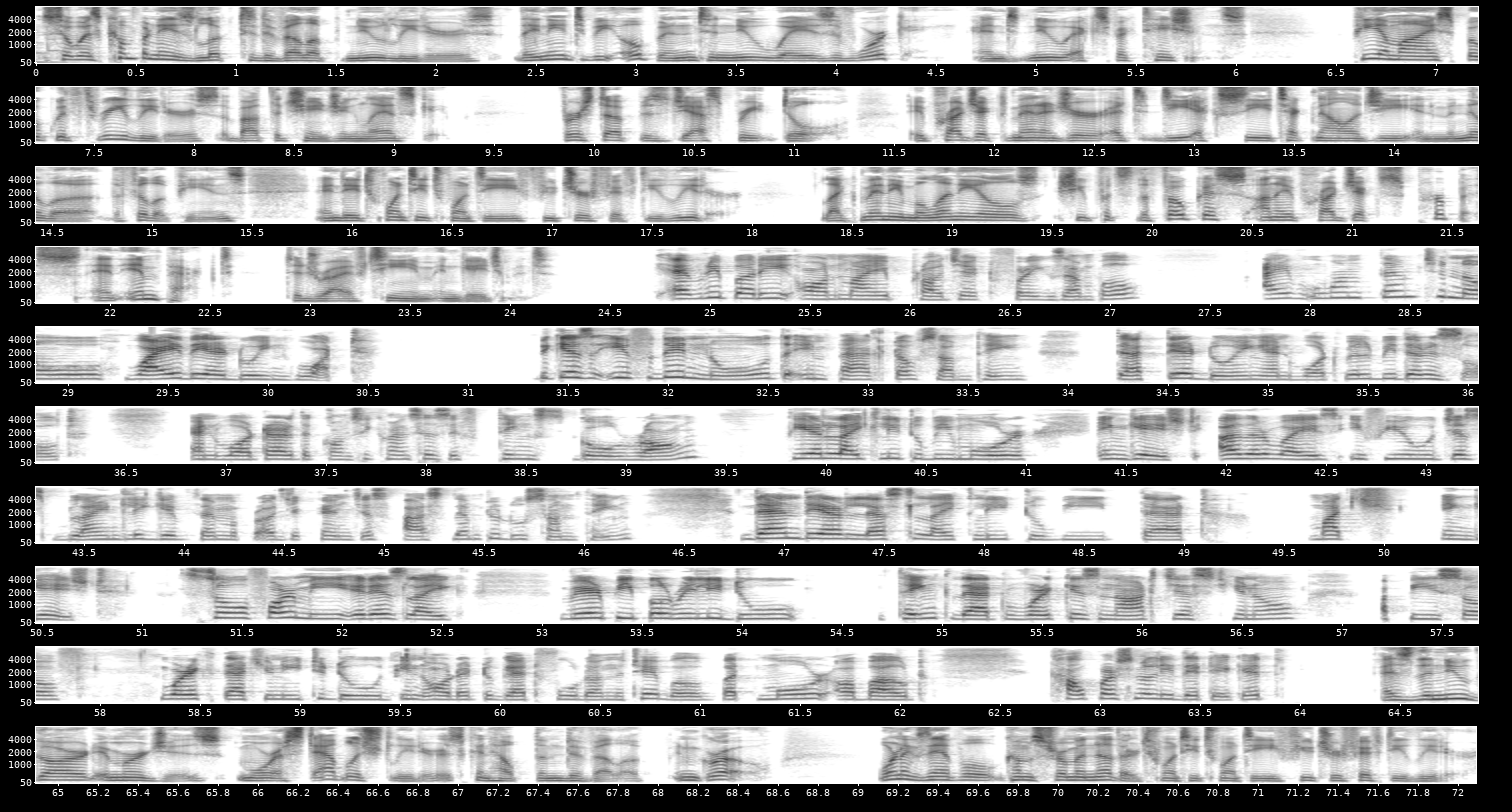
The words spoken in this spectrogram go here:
So, as companies look to develop new leaders, they need to be open to new ways of working and new expectations. PMI spoke with three leaders about the changing landscape. First up is Jaspreet Dole, a project manager at DXC Technology in Manila, the Philippines, and a 2020 Future 50 leader. Like many millennials, she puts the focus on a project's purpose and impact to drive team engagement. Everybody on my project, for example, I want them to know why they are doing what. Because if they know the impact of something, that they're doing and what will be the result and what are the consequences if things go wrong they are likely to be more engaged. Otherwise if you just blindly give them a project and just ask them to do something then they are less likely to be that much engaged. So for me it is like where people really do think that work is not just you know a piece of work that you need to do in order to get food on the table but more about how personally they take it as the new guard emerges, more established leaders can help them develop and grow. One example comes from another 2020 Future 50 leader,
